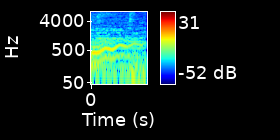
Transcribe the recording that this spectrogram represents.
Yeah.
